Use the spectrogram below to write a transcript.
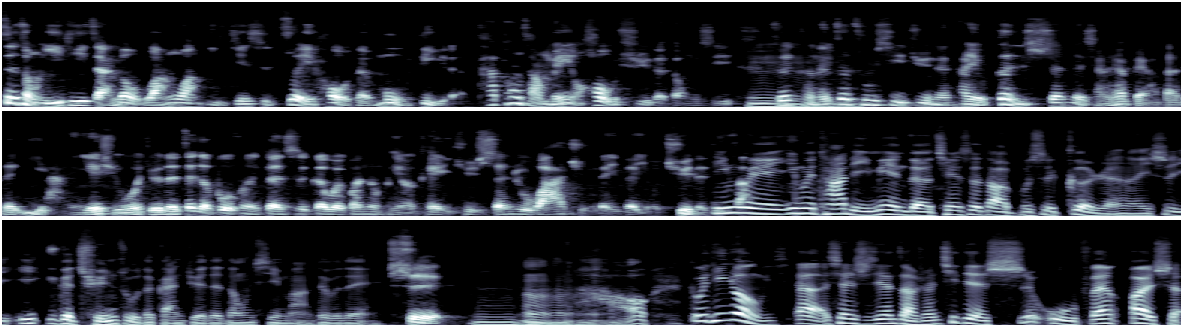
这种遗体展露往往已经是最最后的目的了，它通常没有后续的东西，所以可能这出戏剧呢，它有更深的想要表达的意涵。也许我觉得这个部分更是各位观众朋友可以去深入挖掘的一个有趣的地方。因为因为它里面的牵涉到不是个人而已，是一一个群组的感觉的东西嘛，对不对？是，嗯嗯，好，各位听众，呃，现在时间早晨七点十五分二十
